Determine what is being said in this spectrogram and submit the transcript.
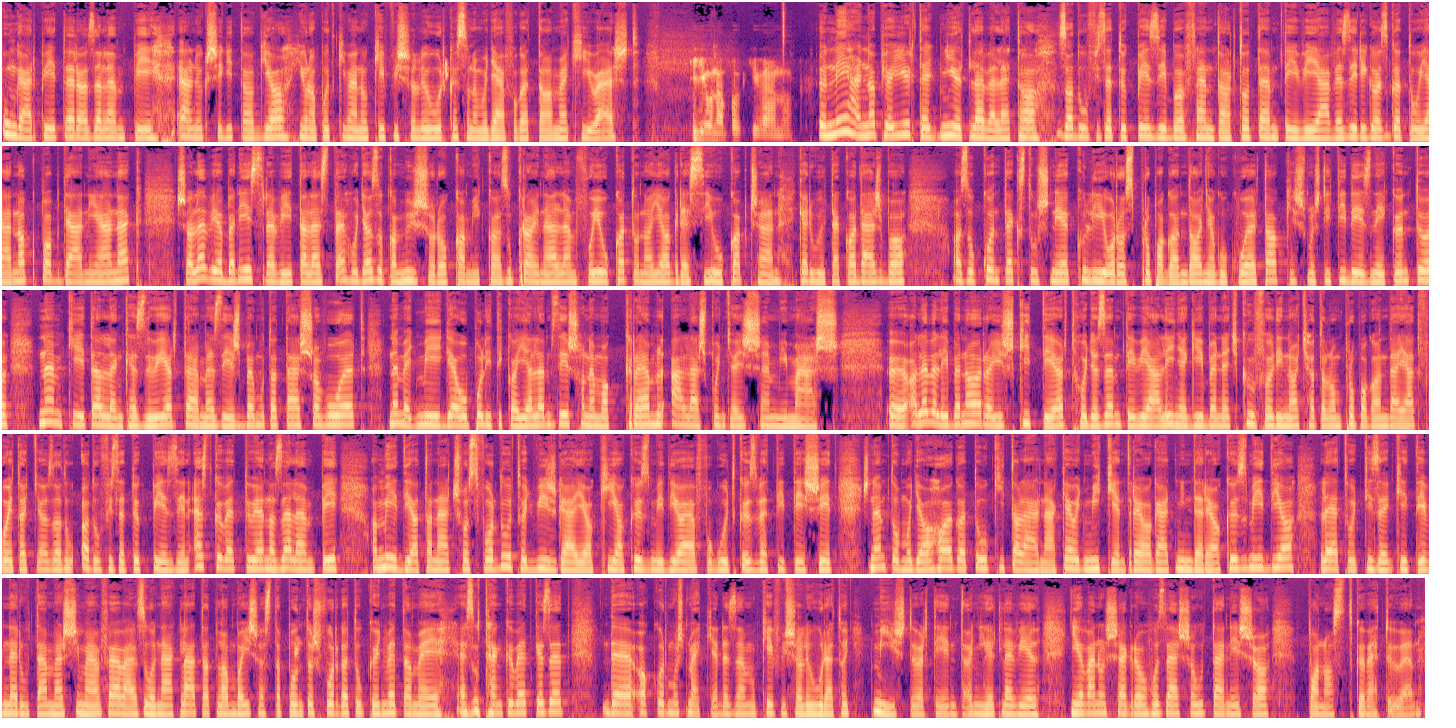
Ungár Péter, az LMP elnökségi tagja. Jó napot kívánok, képviselő úr, köszönöm, hogy elfogadta a meghívást. Jó napot kívánok! Ön néhány napja írt egy nyílt levelet az adófizetők pénzéből fenntartott MTVA vezérigazgatójának, Pap Dánielnek, és a levélben észrevételezte, hogy azok a műsorok, amik az Ukrajna ellen folyó katonai agresszió kapcsán kerültek adásba, azok kontextus nélküli orosz propaganda anyagok voltak, és most itt idéznék öntől, nem két ellenkező értelmezés bemutatása volt, nem egy mély geopolitikai elemzés, hanem a Kreml álláspontja is semmi más. A levelében levelében arra is kitért, hogy az MTVA lényegében egy külföldi nagyhatalom propagandáját folytatja az adó, adófizetők pénzén. Ezt követően az LMP a média tanácshoz fordult, hogy vizsgálja ki a közmédia elfogult közvetítését. És nem tudom, hogy a hallgatók kitalálnák-e, hogy miként reagált mindenre a közmédia. Lehet, hogy 12 év ner után már simán felvázolnák látatlanba is azt a pontos forgatókönyvet, amely ezután következett, de akkor most megkérdezem a képviselő urat, hogy mi is történt a nyílt levél nyilván nyilvánosságra hozása után és a panaszt követően?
